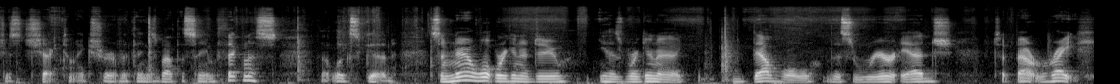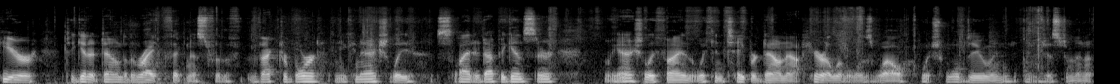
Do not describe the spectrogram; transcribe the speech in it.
just check to make sure everything's about the same thickness. That looks good. So now what we're going to do is we're going to bevel this rear edge to about right here to get it down to the right thickness for the vector board. And you can actually slide it up against there. We actually find that we can taper down out here a little as well, which we'll do in, in just a minute.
